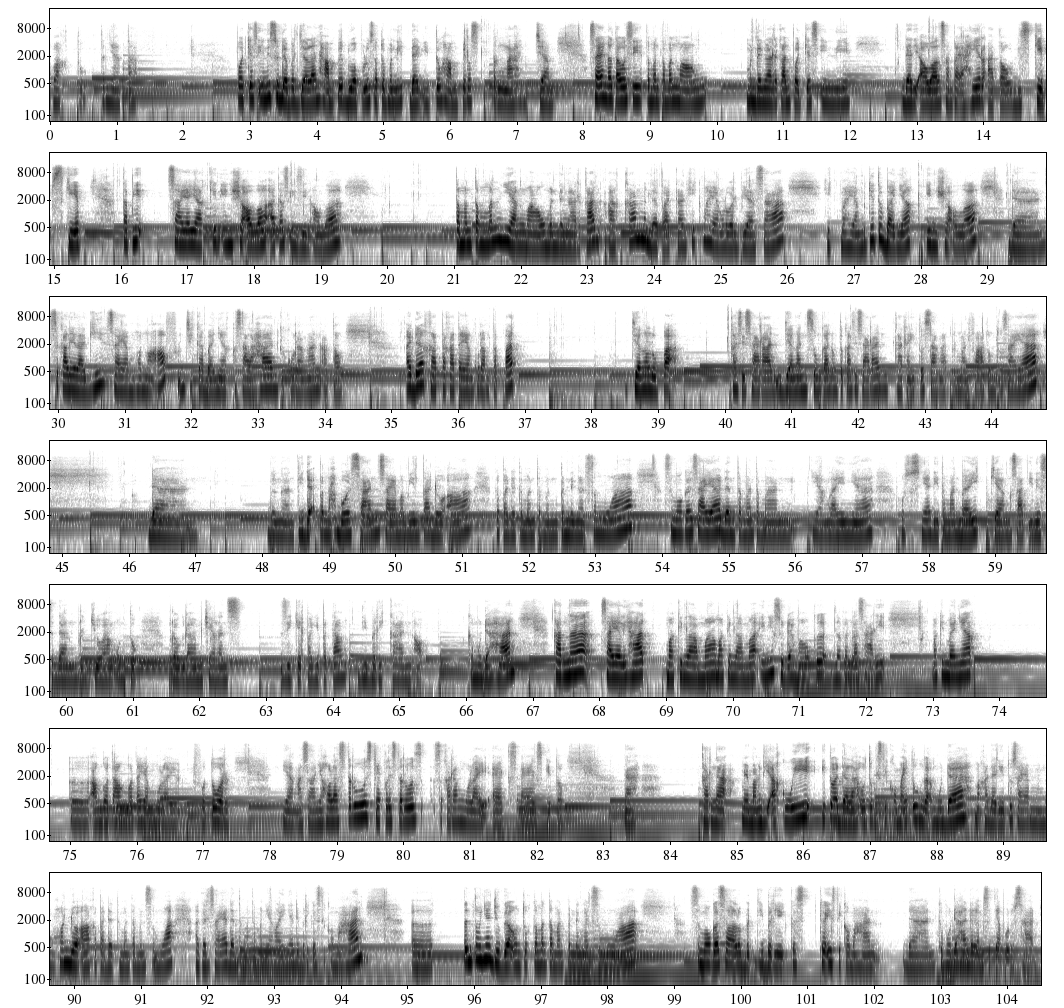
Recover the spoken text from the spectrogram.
waktu, ternyata. Podcast ini sudah berjalan hampir 21 menit dan itu hampir setengah jam. Saya nggak tahu sih teman-teman mau mendengarkan podcast ini dari awal sampai akhir atau di skip skip. Tapi saya yakin insya Allah atas izin Allah teman-teman yang mau mendengarkan akan mendapatkan hikmah yang luar biasa hikmah yang begitu banyak insya Allah dan sekali lagi saya mohon maaf jika banyak kesalahan, kekurangan atau ada kata-kata yang kurang tepat. Jangan lupa kasih saran jangan sungkan untuk kasih saran karena itu sangat bermanfaat untuk saya. Dan dengan tidak pernah bosan saya meminta doa kepada teman-teman pendengar semua. Semoga saya dan teman-teman yang lainnya khususnya di teman baik yang saat ini sedang berjuang untuk program challenge zikir pagi petang diberikan kemudahan. Karena saya lihat makin lama makin lama ini sudah mau ke 18 hari makin banyak uh, anggota-anggota yang mulai futur yang asalnya holas terus, checklist terus, sekarang mulai X, X gitu. Nah, karena memang diakui itu adalah untuk istiqomah itu nggak mudah, maka dari itu saya memohon doa kepada teman-teman semua agar saya dan teman-teman yang lainnya diberi keistiqomahan. Uh, tentunya juga untuk teman-teman pendengar semua, semoga selalu diberi keistiqomahan dan kemudahan dalam setiap urusan.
